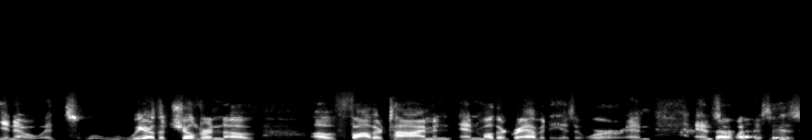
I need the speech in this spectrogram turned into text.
you know it's we are the children of of father time and and mother gravity as it were and and so what this is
